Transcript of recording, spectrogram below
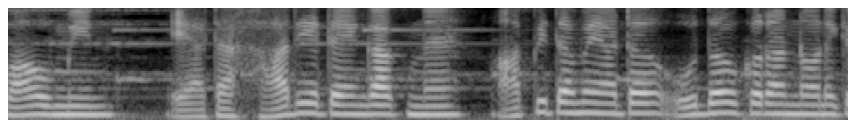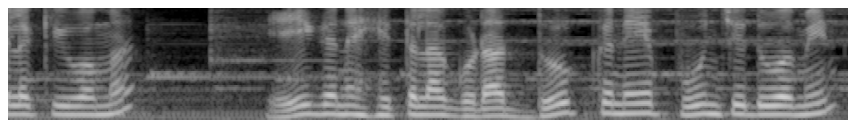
පව්මින් එයට හරියට ඇඟක් නෑ. අපි තම යට උදව් කරන්න ඕන කළ කිව්වම ඒ ගැන හිතලා ගොඩක් දුක්කනේ පුංචි දුවමින්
